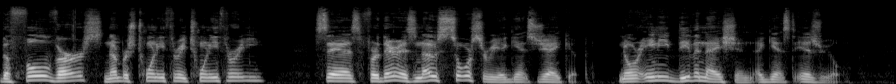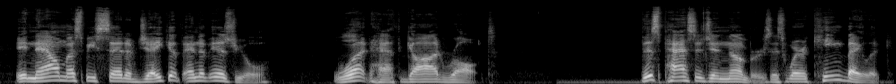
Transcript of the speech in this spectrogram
The full verse, Numbers 23 23, says, For there is no sorcery against Jacob, nor any divination against Israel. It now must be said of Jacob and of Israel, What hath God wrought? This passage in Numbers is where King Balak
